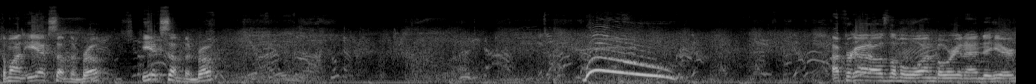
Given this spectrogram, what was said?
Come on, EX something, bro. EX something, bro. Woo! I forgot I was level one, but we're gonna end it here.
